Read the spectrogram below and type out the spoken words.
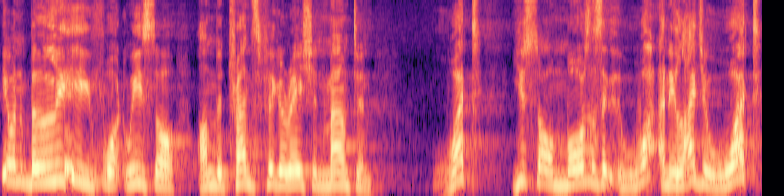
You wouldn't believe what we saw on the Transfiguration Mountain. What? You saw Moses, what? And Elijah, what?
